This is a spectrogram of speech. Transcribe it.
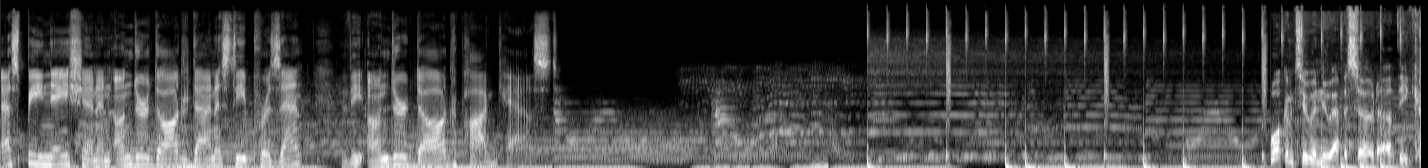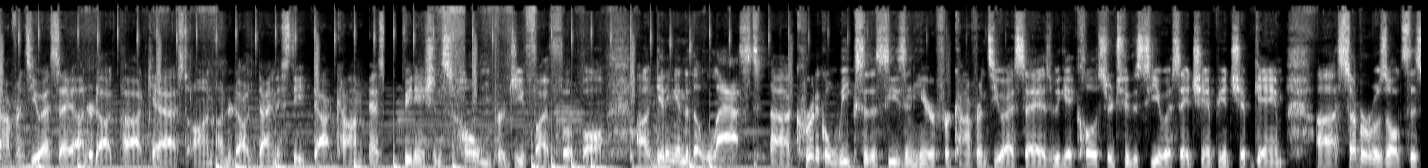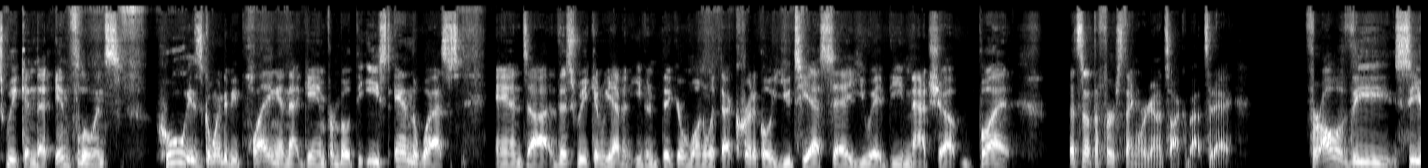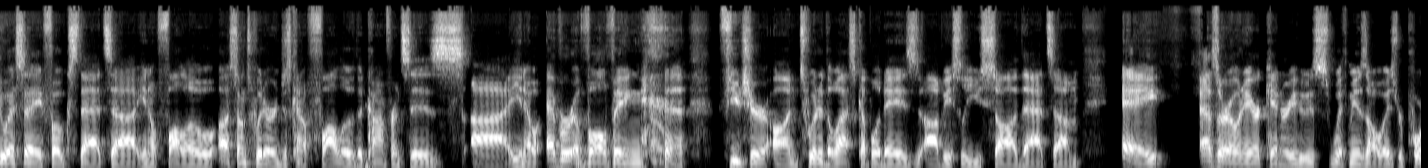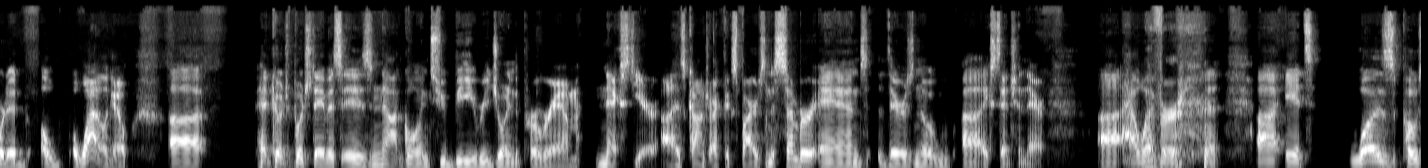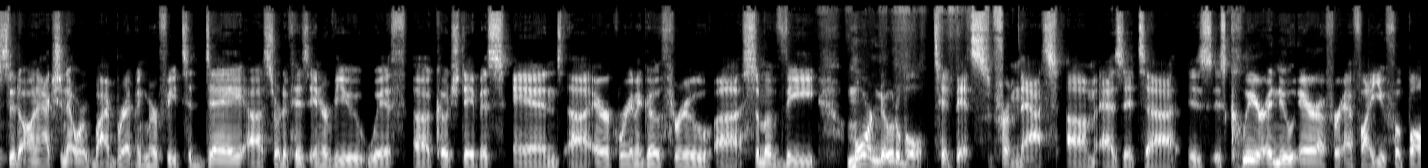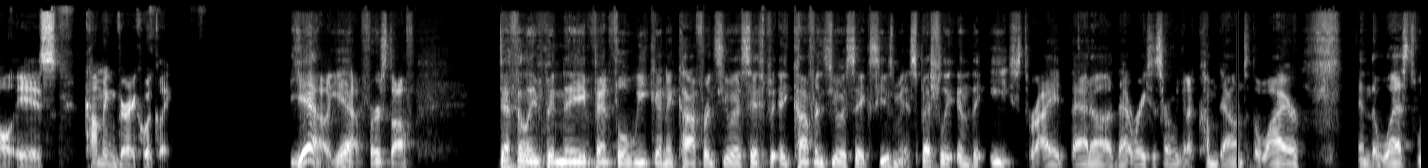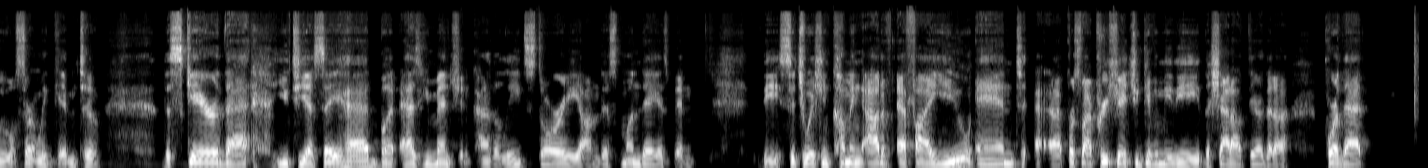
SB Nation and Underdog Dynasty present the Underdog Podcast. Welcome to a new episode of the Conference USA Underdog Podcast on UnderdogDynasty.com, SB Nation's home for G5 football. Uh, getting into the last uh, critical weeks of the season here for Conference USA as we get closer to the CUSA Championship game. Uh, several results this weekend that influence who is going to be playing in that game from both the East and the West. And uh, this weekend, we have an even bigger one with that critical UTSA UAB matchup. But that's not the first thing we're going to talk about today for all of the CUSA folks that uh, you know follow us on Twitter and just kind of follow the conference's uh, you know ever evolving future on Twitter the last couple of days, obviously you saw that um, a as our own Eric Henry, who's with me as always, reported a, a while ago. Uh, head coach Butch Davis is not going to be rejoining the program next year. Uh, his contract expires in December, and there's no uh, extension there. Uh, however, it was posted on Action Network by Brett McMurphy today, uh, sort of his interview with uh, Coach Davis. And uh, Eric, we're going to go through uh, some of the more notable tidbits from that um, as it uh, is is clear a new era for FIU football is coming very quickly. Yeah, yeah. First off, definitely been an eventful weekend in Conference USA, Conference USA, excuse me, especially in the East, right? That uh that race is certainly going to come down to the wire in the West, we will certainly get into the scare that UTSA had. But as you mentioned, kind of the lead story on this Monday has been the situation coming out of FIU. And uh, first of all, I appreciate you giving me the the shout out there that uh, for that.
